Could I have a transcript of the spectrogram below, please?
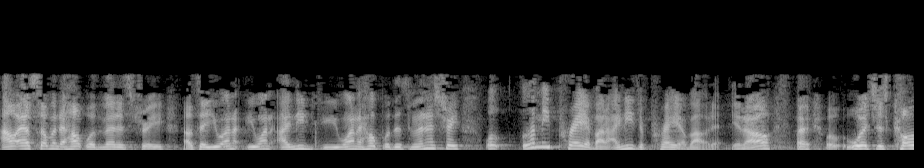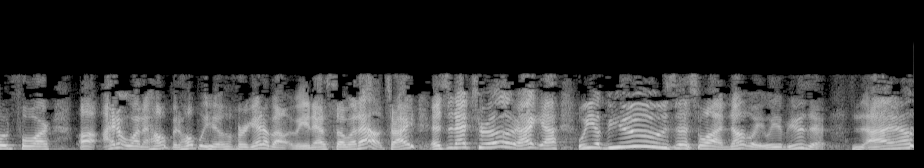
I'll ask someone to help with ministry. I'll say, you want, you want, I need, you want to help with this ministry? Well, let me pray about it. I need to pray about it, you know, uh, which is code for, uh, I don't want to help and hopefully he'll forget about me and have someone else, right? Isn't that true, right? Yeah. We abuse this one, don't we? We abuse it. I know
